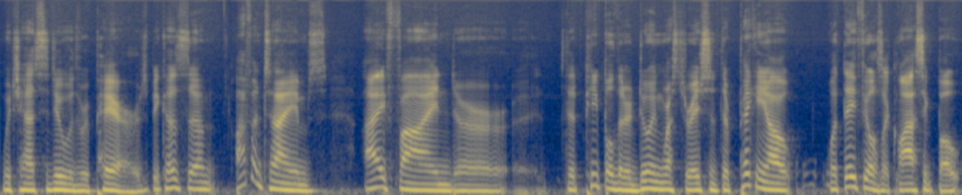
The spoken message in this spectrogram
which has to do with repairs. Because um, oftentimes I find uh, that people that are doing restorations, they're picking out what they feel is a classic boat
